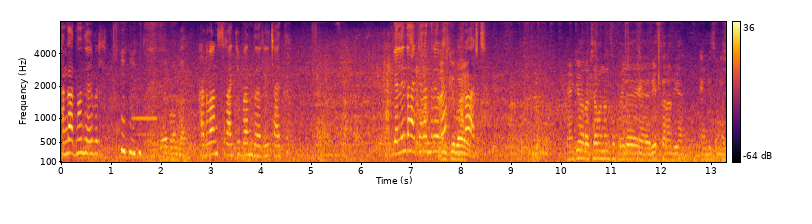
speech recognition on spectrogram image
ಹಂಗ ಅದನ್ನೊಂದು ಹೇಳ್ಬಿಡ್ರಿ ಹೇಳ್ಬಿಡಂಗ ಅಡ್ವಾನ್ಸ್ ರಾಖಿ ಬಂದು ರೀಚ್ ಆಯ್ತು ಎಲ್ಲಿಂದ ಹಾಕ್ಯಾರಂದ್ರೆ ಇವ್ರು Thank you, bye. Maharashtra thank you Raksha Bandhan से पहले रीच करा दिया thank you so much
